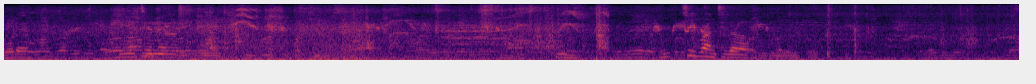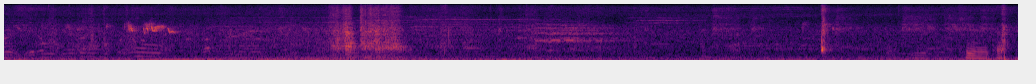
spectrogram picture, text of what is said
ভোডা বিএসএনএল আনছি দাদা ঠিক আছে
